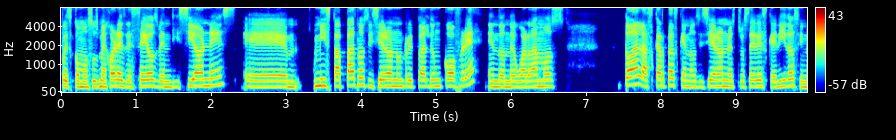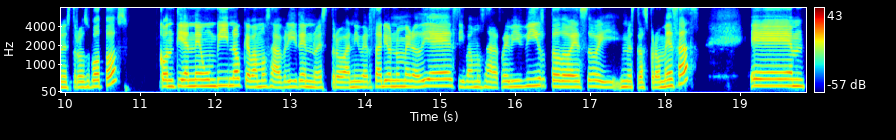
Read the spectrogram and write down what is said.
pues como sus mejores deseos, bendiciones. Eh, mis papás nos hicieron un ritual de un cofre en donde guardamos todas las cartas que nos hicieron nuestros seres queridos y nuestros votos. Contiene un vino que vamos a abrir en nuestro aniversario número 10 y vamos a revivir todo eso y nuestras promesas. Eh,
